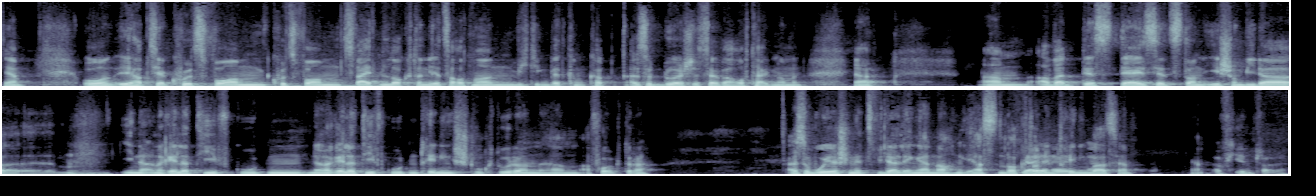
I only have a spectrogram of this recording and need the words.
Ja, und ihr habt ja kurz vorm, kurz vorm zweiten Lockdown jetzt auch noch einen wichtigen Wettkampf gehabt. Also du hast ja selber auch teilgenommen. Ja. Ähm, aber das, der ist jetzt dann eh schon wieder äh, in einer relativ guten, in einer relativ guten Trainingsstruktur dann ähm, erfolgt, oder? Also wo ihr schon jetzt wieder länger nach dem ersten Lockdown ja, ja, im Training ja. war, ja. Ja. Auf jeden Fall,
